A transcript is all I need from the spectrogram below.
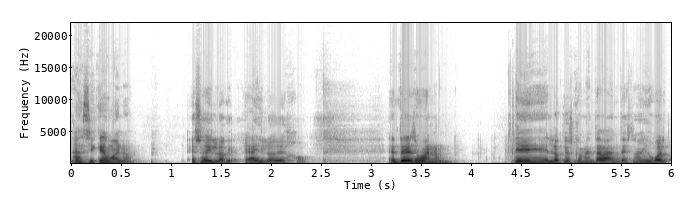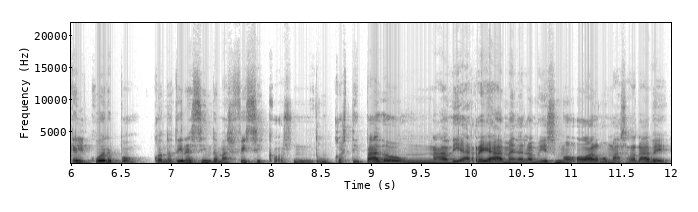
Así que bueno, eso ahí lo, ahí lo dejo. Entonces, bueno, eh, lo que os comentaba antes, ¿no? Igual que el cuerpo, cuando tiene síntomas físicos, un constipado, una diarrea, me da lo mismo, o algo más grave,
